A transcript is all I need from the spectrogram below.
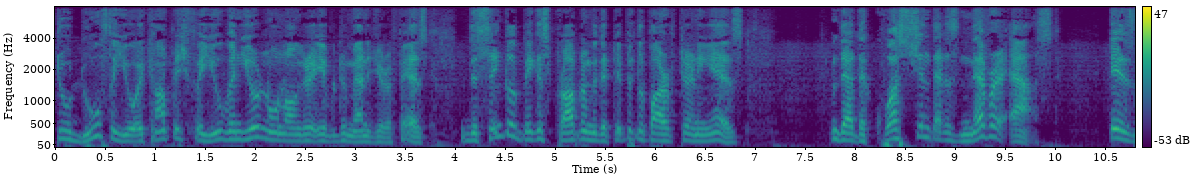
to do for you, accomplish for you when you're no longer able to manage your affairs? The single biggest problem with the typical power of attorney is that the question that is never asked is,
